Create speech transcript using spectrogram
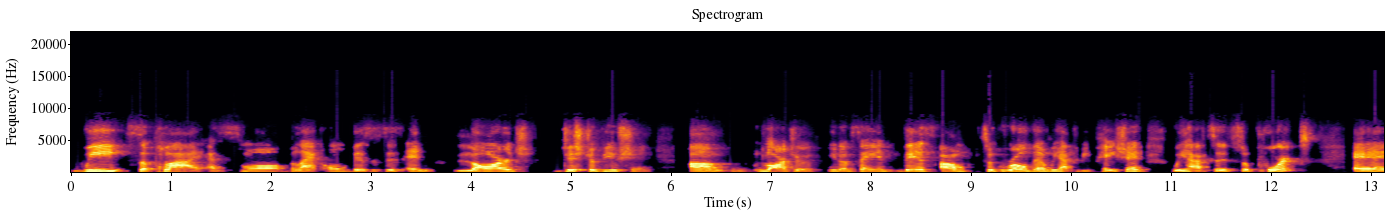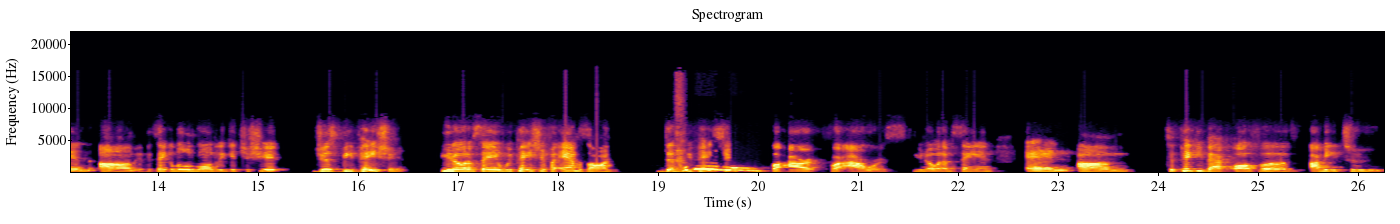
We supply as small black owned businesses and large distribution um larger you know what i'm saying? There's um to grow them we have to be patient we have to support and um if it take a little longer to get your shit just be patient you know what i'm saying? We patient for amazon just be patient for our for ours. You know what i'm saying? And um to piggyback off of i mean to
